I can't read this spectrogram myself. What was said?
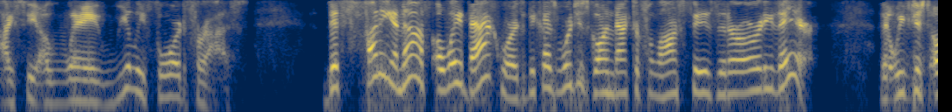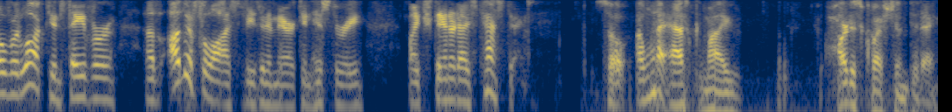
I see a way really forward for us that's funny enough a way backwards because we're just going back to philosophies that are already there that we've just overlooked in favor of other philosophies in American history like standardized testing. So I want to ask my hardest question today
